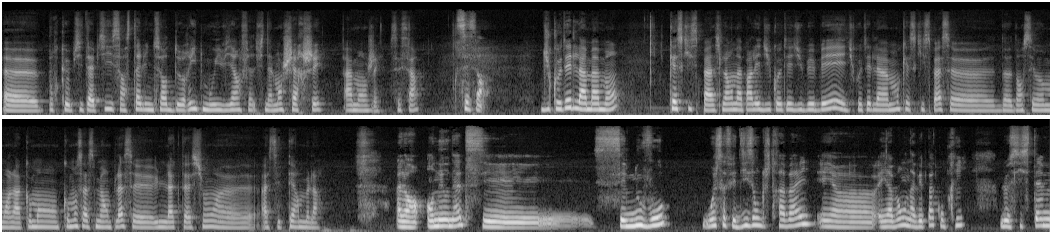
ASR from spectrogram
pour que petit à petit il s'installe une sorte de rythme où il vient finalement chercher à manger. C'est ça? C'est ça. Du côté de la maman, Qu'est-ce qui se passe Là, on a parlé du côté du bébé et du côté de la maman. Qu'est-ce qui se passe euh, dans ces moments-là comment, comment ça se met en place euh, une lactation euh, à ces termes-là Alors, en néonat, c'est nouveau. Moi, ça fait dix ans que je travaille et, et avant, on n'avait pas compris le système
